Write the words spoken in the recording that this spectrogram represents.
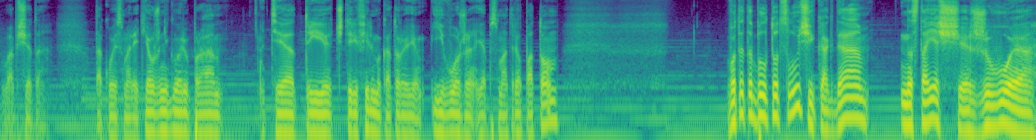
вообще-то такое смотреть. Я уже не говорю про те три-четыре фильма, которые его же я посмотрел потом – вот это был тот случай, когда настоящее живое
